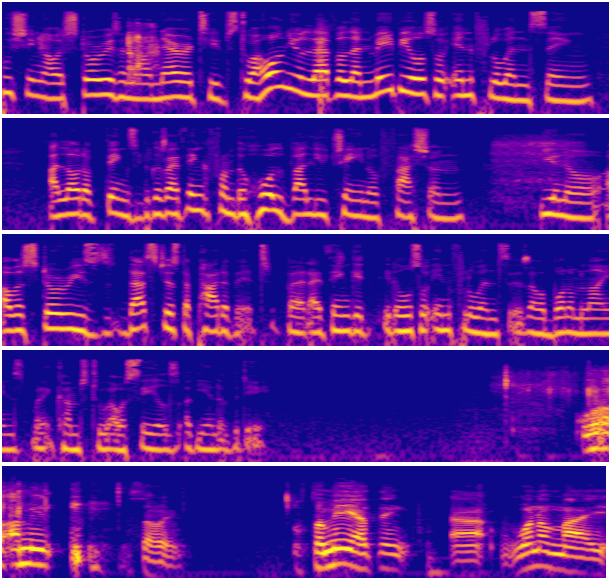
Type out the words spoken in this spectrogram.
pushing our stories and our narratives to a whole new level, and maybe also influencing a lot of things because I think from the whole value chain of fashion, you know, our stories, that's just a part of it. But I think it, it also influences our bottom lines when it comes to our sales at the end of the day. Well, I mean, sorry. For me, I think uh, one of my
